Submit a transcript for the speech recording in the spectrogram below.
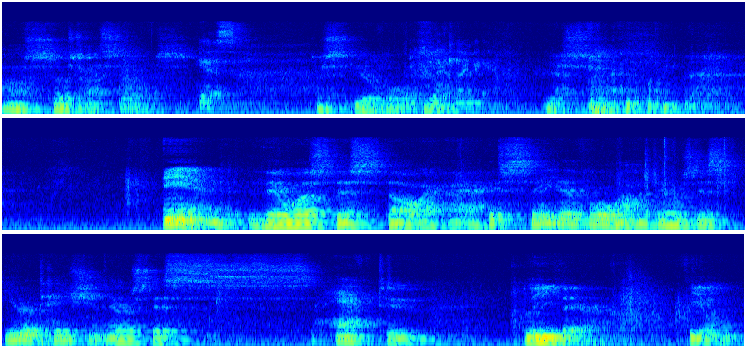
Oh, such nice stillness. Yes. Just beautiful. Bit of flatlining. Yes. and there was this, though, I, I could stay there for a while, but there was this irritation. There was this have to leave there feeling.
